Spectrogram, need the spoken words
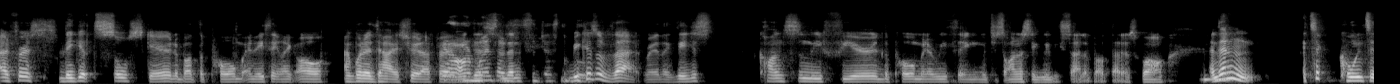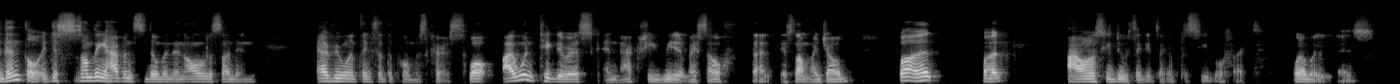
at first they get so scared about the poem and they think like, oh, I'm gonna die straight after yeah, I our read minds this. are And then suggestible. because of that, right? Like they just constantly fear the poem and everything, which is honestly really sad about that as well. Mm-hmm. And then it's like coincidental. It just something happens to them, and then all of a sudden, everyone thinks that the poem is cursed. Well, I wouldn't take the risk and actually read it myself. That it's not my job. But but I honestly do think it's like a placebo effect. What about you guys?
